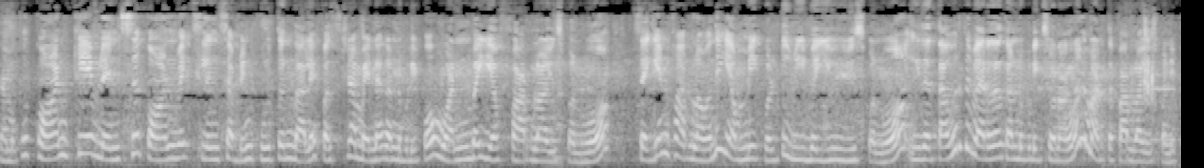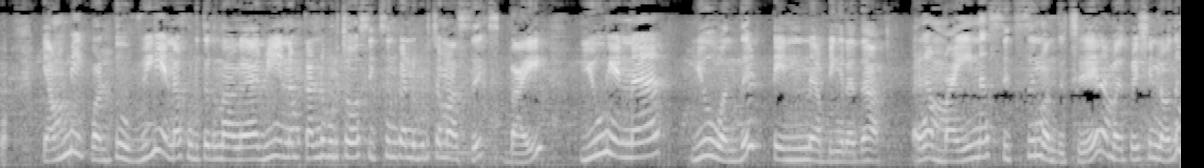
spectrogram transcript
நமக்கு கான்கேவ் லென்ஸு கான்வெக்ஸ் லென்ஸ் அப்படின்னு கொடுத்துருந்தாலே ஃபர்ஸ்ட் நம்ம என்ன கண்டுபிடிப்போம்? One by F formula use பண்ணுவோம். செகண்ட் ஃபார்முலா வந்து M equal to V by U use பண்ணுவோம். இதை தவிர்த்து வேற ஏதாவது கண்டுபிடிக்க சொன்னாங்கன்னா நம்ம அடுத்த ஃபார்முலா யூஸ் பண்ணிப்போம். எம் ஈக்குவல் டு வி என்ன கொடுத்துருந்தாங்க? வி என்ன கண்டுபிடிச்சோம்? சிக்ஸ்ன்னு கண்டுபிடிச்சோமா? சிக்ஸ் பை யூ என்ன? யூ வந்து டென் அப்படிங்கிறதா? பாருங்க மைனஸ் சிக்ஸ்ன்னு வந்துச்சு. நம்ம கொஷினில் வந்து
